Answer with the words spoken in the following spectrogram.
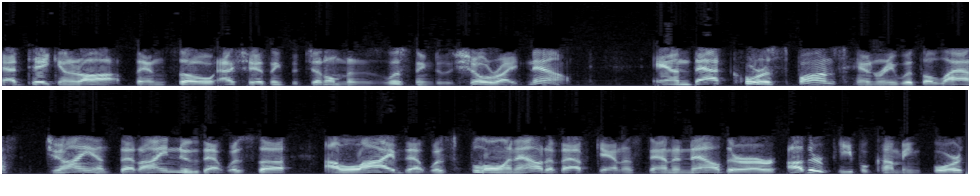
had taken it off. And so actually I think the gentleman is listening to the show right now. And that corresponds, Henry, with the last giant that I knew that was uh, alive that was flowing out of Afghanistan. And now there are other people coming forth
